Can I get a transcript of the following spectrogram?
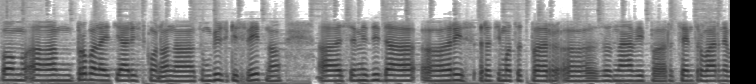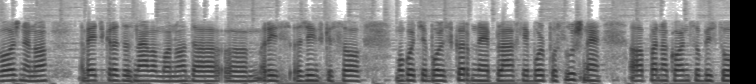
bom um, probala iti ja res no, na avtomobilski svet. No. Uh, se mi zdi, da uh, res, recimo tudi pri uh, zaznavi, pri centru varne vožnje, no, večkrat zaznavamo, no, da um, res ženske so mogoče bolj skrbne, plahe, bolj poslušne, uh, pa na koncu v bistvu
